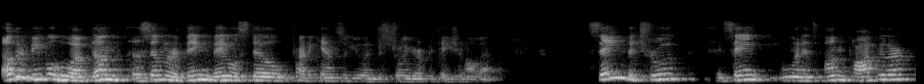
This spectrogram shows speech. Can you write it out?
Other people who have done a similar thing, they will still try to cancel you and destroy your reputation, all that. Saying the truth and saying when it's unpopular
